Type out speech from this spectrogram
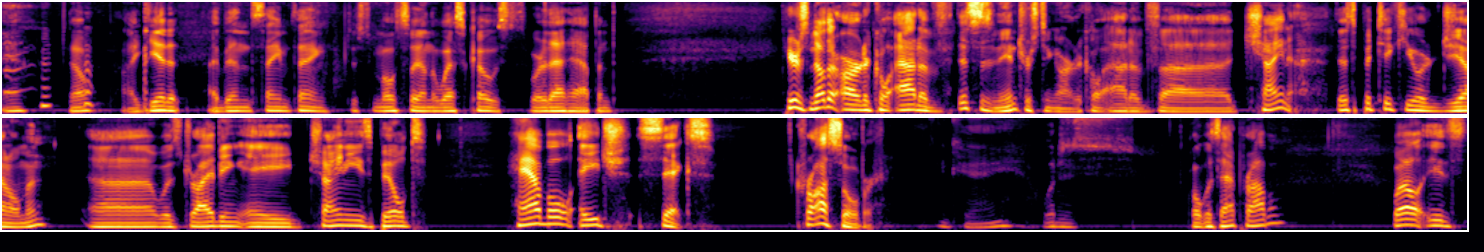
Yeah, no, I get it. I've been the same thing, just mostly on the West Coast where that happened. Here's another article out of this is an interesting article out of uh, China. This particular gentleman uh, was driving a Chinese built Haval H6 crossover. Okay. What is. What was that problem? Well, his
